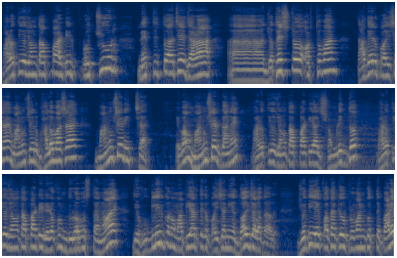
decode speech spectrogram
ভারতীয় জনতা পার্টির প্রচুর নেতৃত্ব আছে যারা যথেষ্ট অর্থবান তাদের পয়সায়, মানুষের ভালোবাসায়, মানুষের ইচ্ছায় এবং মানুষের দানে ভারতীয় জনতা পার্টি আজ সমৃদ্ধ। ভারতীয় জনতা পার্টির এরকম দুরবস্থা নয় যে হুগলির কোনো মাফিয়ার থেকে পয়সা নিয়ে দল চালাতে হবে। যদি এ কথা কেউ প্রমাণ করতে পারে,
